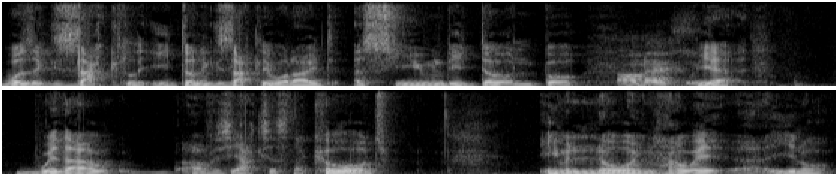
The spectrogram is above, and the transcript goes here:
was exactly he'd done exactly what I'd assumed he'd done, but oh nice, yeah, without obviously access to the code, even knowing how it uh, you know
